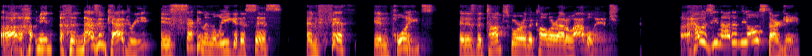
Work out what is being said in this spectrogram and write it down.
Uh, I mean, Nazem Kadri is second in the league at assists and fifth in points and is the top scorer of the Colorado Avalanche. Uh, how is he not in the All Star game?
